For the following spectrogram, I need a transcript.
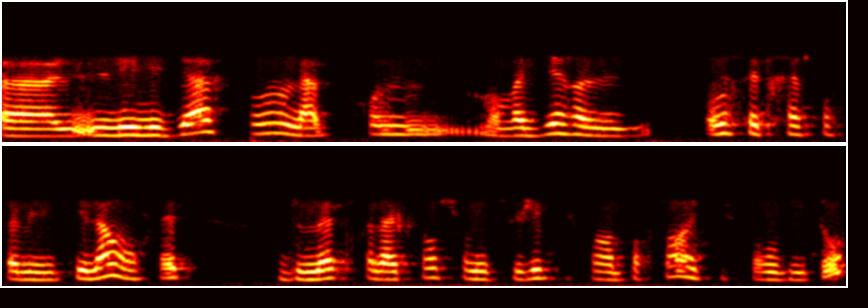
Euh, les médias sont la, on va dire, ont cette responsabilité-là en fait de mettre l'accent sur les sujets qui sont importants et qui sont vitaux.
